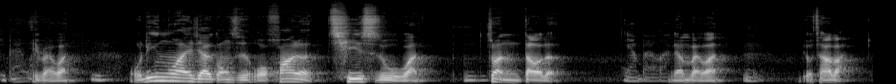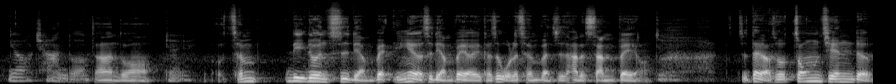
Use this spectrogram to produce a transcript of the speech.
一百万，一百万。我另外一家公司，我花了七十五万，赚到了两百万，两百万，有差吧？有差很多。差很多哦。对成利润是两倍，营业额是两倍而已，可是我的成本是它的三倍哦。这代表说中间的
